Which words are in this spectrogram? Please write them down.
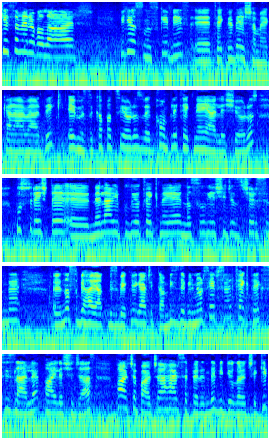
Herkese merhabalar. Biliyorsunuz ki biz e, teknede yaşamaya karar verdik. Evimizi kapatıyoruz ve komple tekneye yerleşiyoruz. Bu süreçte e, neler yapılıyor tekneye, nasıl yaşayacağız içerisinde, e, nasıl bir hayat bizi bekliyor gerçekten biz de bilmiyoruz. Hepsini tek tek sizlerle paylaşacağız. Parça parça her seferinde videolara çekip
